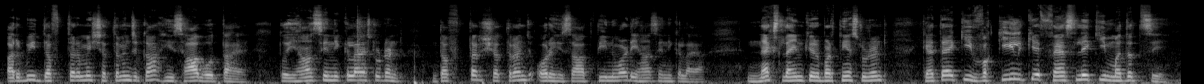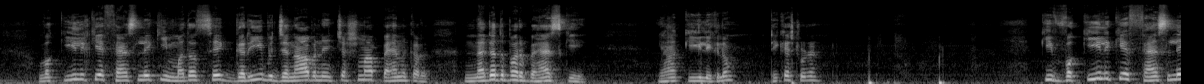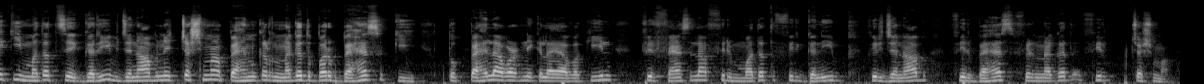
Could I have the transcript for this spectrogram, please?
अरबी दफ्तर में शतरंज का हिसाब होता है। तो यहाँ से निकला है स्टूडेंट दफ्तर, शतरंज और हिसाब, तीन वर्ड यहाँ से निकल आया। नेक्स्ट लाइन की ओर बढ़ते हैं स्टूडेंट कहता है कि वकील के फैसले की मदद से, वकील के फैसले की मदद से गरीब जनाब ने चश्मा पहनकर नगद पर बहस की। यहाँ की लिख लो। ठीक है स्टूडेंट कि वकील के फैसले की मदद से गरीब जनाब ने चश्मा पहनकर नगद पर बहस की तो पहला वर्ड निकलाया वकील, फिर फैसला, फिर मदद, फिर गनीब फिर जनाब, फिर बहस, फिर नगद, फिर चश्मा।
